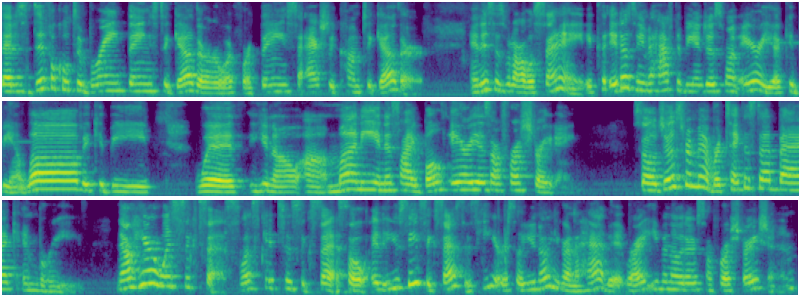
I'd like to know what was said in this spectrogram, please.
that it's difficult to bring things together or for things to actually come together. And this is what i was saying. It, it doesn't even have to be in just one area. It could be in love. It could be with you know um, money. And it's like both areas are frustrating. So just remember take a step back and breathe now, here with success, let's get to success. So you see success is here, so you know you're going to have it, right? Even though there's some frustration.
